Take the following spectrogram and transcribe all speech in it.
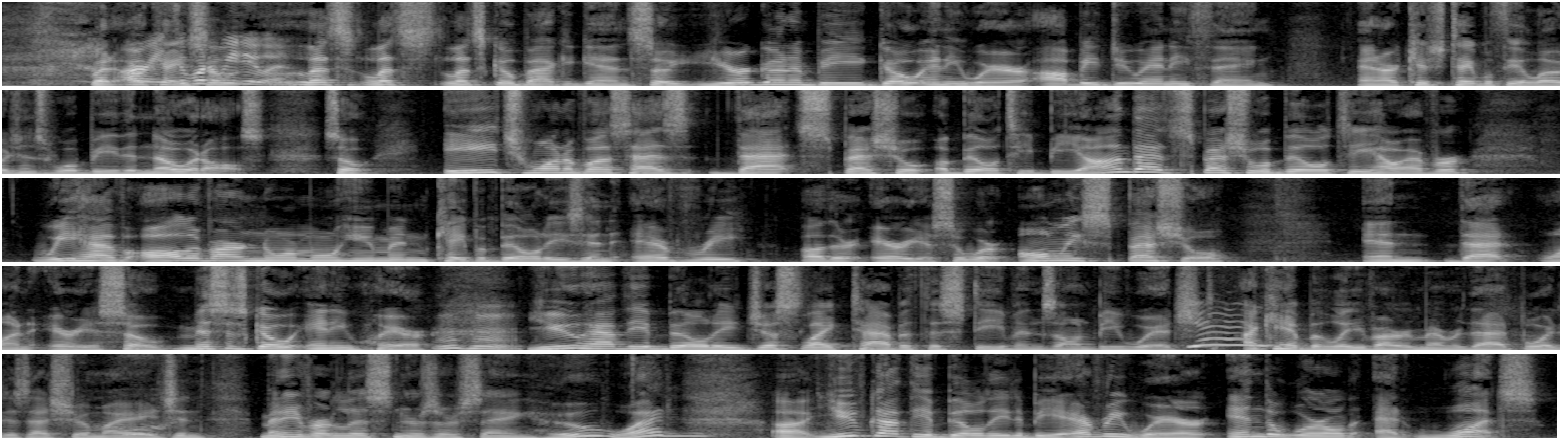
But All right, okay, so what are we doing? Let's let's let's go back again. So you're going to be go anywhere. I'll be do anything, and our kitchen table theologians will be the know-it-alls. So each one of us has that special ability. Beyond that special ability, however, we have all of our normal human capabilities in every other area. So we're only special in that one area. So, Mrs. Go Anywhere, Mm-hmm. you have the ability, just like Tabitha Stephens on Bewitched. I can't believe I remember that. Boy, does that show my age. And many of our listeners are saying, Who? What? Mm-hmm. Uh, you've got the ability to be everywhere in the world at once.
